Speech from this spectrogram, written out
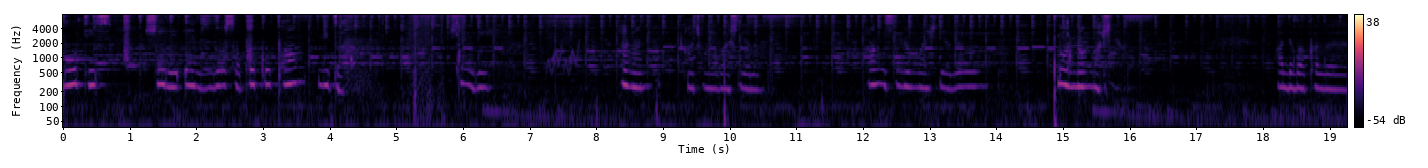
Mortis, Shelly, Ems, Rosa, Poco, Pam, Nita. Şimdi hemen açmaya başlayalım. Hangisinden başlayalım? Bundan başlayalım. Hadi bakalım.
